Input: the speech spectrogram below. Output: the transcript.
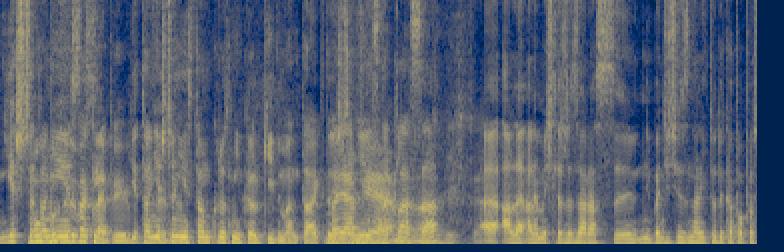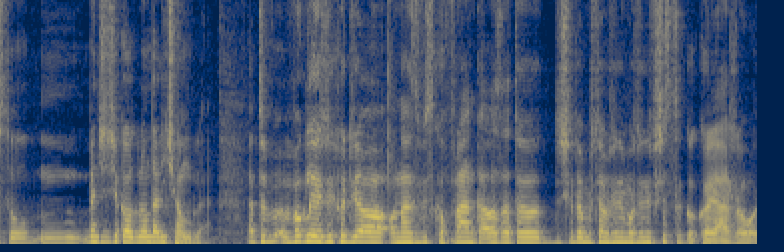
jeszcze to Mógłby nie jest... grywać lepiej. To jeszcze nie jest Tom Cruise, Nicole Kidman, tak? To No jeszcze ja nie jest ta wiem, klasa, no ale, ale myślę, że zaraz y, będziecie znali Tudyka po prostu, mm, będziecie go oglądali ciągle. Znaczy w w ogóle jeżeli chodzi o, o nazwisko Franka Oza, to się domyślam, że nie może nie wszyscy go kojarzą.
